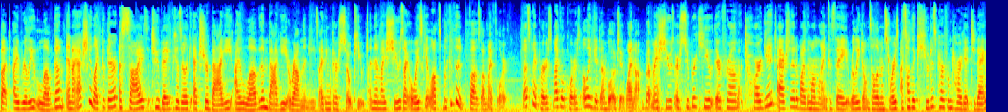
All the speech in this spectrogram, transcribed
but I really love them and I actually like that they're a size too big because they're like extra baggy. I love them baggy around the knees. I think they're so cute. And then my shoes, I always get lots. Look at the fuzz on my floor. That's my purse. Michael Kors. I'll link it down below too. Why not? But my shoes are super cute. They're from Target. I actually had to buy them online because they really don't sell them in stores. I saw the cutest pair from Target today.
